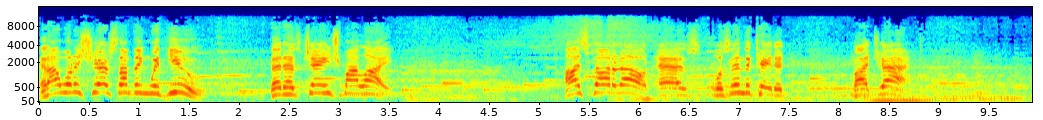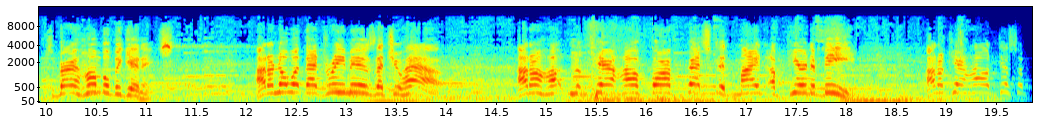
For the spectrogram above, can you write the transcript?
And I want to share something with you that has changed my life. I started out, as was indicated by Jack, it's very humble beginnings. I don't know what that dream is that you have. I don't care how far fetched it might appear to be. I don't care how disappointing.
